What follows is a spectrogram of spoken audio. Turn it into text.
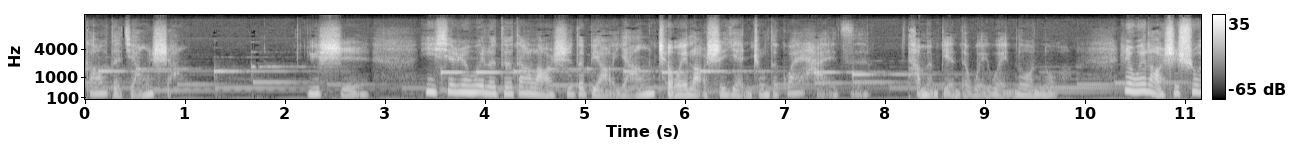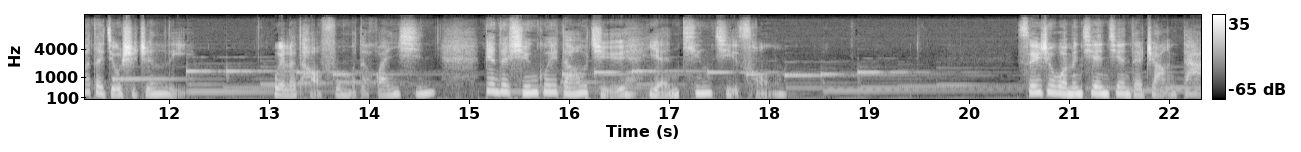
高的奖赏。于是，一些人为了得到老师的表扬，成为老师眼中的乖孩子，他们变得唯唯诺诺。认为老师说的就是真理，为了讨父母的欢心，变得循规蹈矩、言听计从。随着我们渐渐的长大，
